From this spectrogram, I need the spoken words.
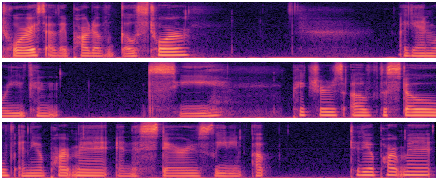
tourists as a part of a ghost tour. Again, where you can see pictures of the stove and the apartment and the stairs leading up to the apartment.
